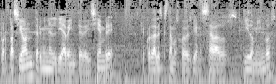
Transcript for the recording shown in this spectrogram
Por Pasión. Termina el día 20 de diciembre. Recordarles que estamos jueves, viernes, sábados y domingos.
